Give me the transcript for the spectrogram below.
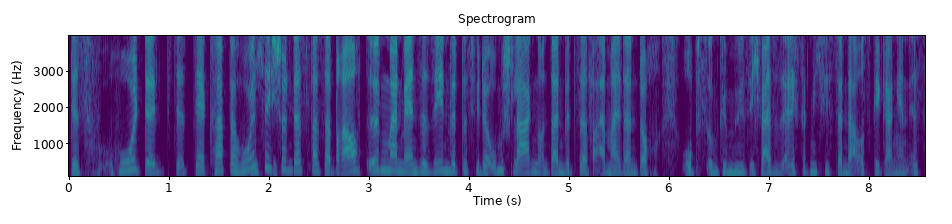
Das holt, der, der Körper holt Richtig. sich schon das, was er braucht. Irgendwann werden Sie sehen, wird das wieder umschlagen und dann wird sie auf einmal dann doch Obst und Gemüse. Ich weiß jetzt ehrlich gesagt nicht, wie es dann da ausgegangen ist.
